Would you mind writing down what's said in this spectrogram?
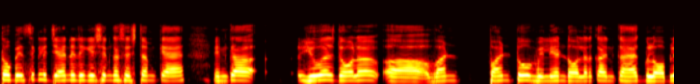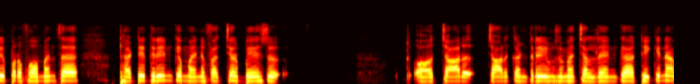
तो बेसिकली जैन इरीगेशन का सिस्टम क्या है? इनका US dollar one point two billion dollar का इनका है ग्लोबली परफॉर्मेंस है थर्टी थ्री इनके मैन्युफैक्चर बेस्ड और चार चार कंट्रीज़ में चल रहे हैं इनका, ठीक है ना?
